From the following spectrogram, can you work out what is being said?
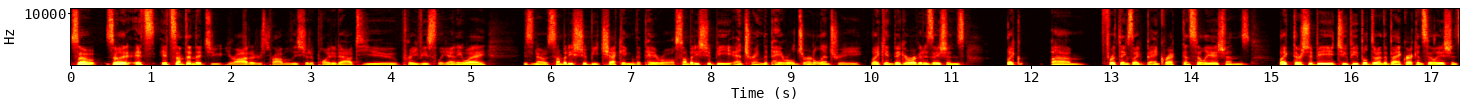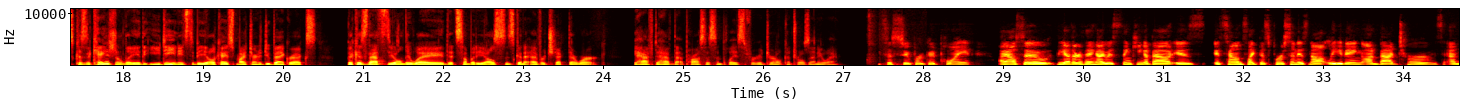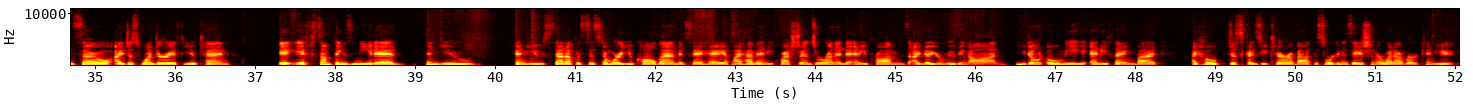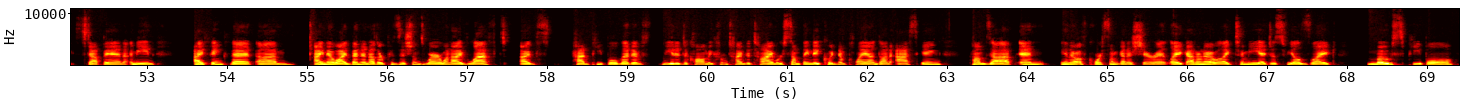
so so it's it's something that you your auditors probably should have pointed out to you previously anyway is you know somebody should be checking the payroll somebody should be entering the payroll journal entry like in bigger organizations like um, for things like bank reconciliations. Like there should be two people doing the bank reconciliations because occasionally the ED needs to be okay. It's my turn to do bank recs because yeah. that's the only way that somebody else is going to ever check their work. You have to have that process in place for internal controls anyway. It's a super good point. I also, the other thing I was thinking about is it sounds like this person is not leaving on bad terms. And so I just wonder if you can, if something's needed, can you can you set up a system where you call them and say, hey, if I have any questions or run into any problems, I know you're moving on. You don't owe me anything, but I hope just because you care about this organization or whatever, can you step in? I mean, I think that um, I know I've been in other positions where when I've left, I've had people that have needed to call me from time to time or something they couldn't have planned on asking comes up. And, you know, of course I'm going to share it. Like, I don't know, like to me, it just feels like most people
